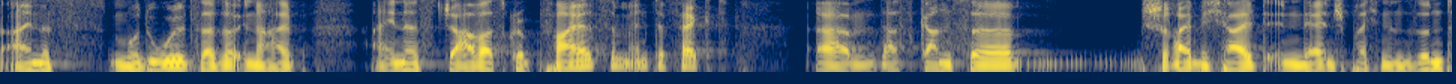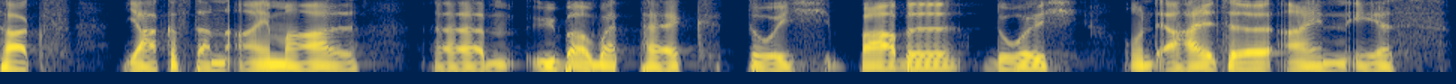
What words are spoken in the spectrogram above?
eines Moduls, also innerhalb eines JavaScript-Files im Endeffekt. Ähm, das Ganze schreibe ich halt in der entsprechenden Syntax, jag es dann einmal ähm, über Webpack durch Babel durch und erhalte ein ES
